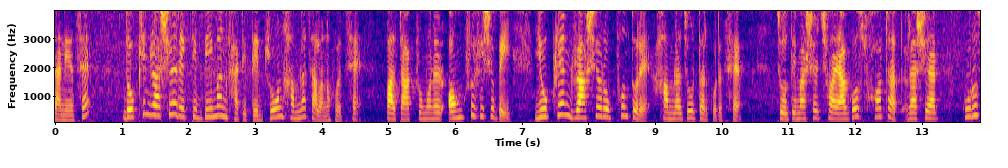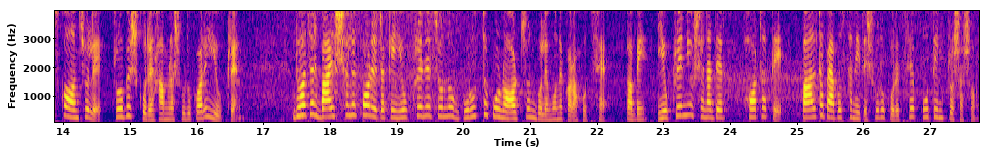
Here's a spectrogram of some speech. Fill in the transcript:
জানিয়েছে, দক্ষিণ রাশিয়ার একটি বিমান ঘাঁটিতে ড্রোন হামলা চালানো হয়েছে। পাল্টা আক্রমণের অংশ হিসেবেই ইউক্রেন রাশিয়ার অভ্যন্তরে হামলা জোরদার করেছে। চলতি মাসের ছয় আগস্ট হঠাৎ রাশিয়ার কুরুস্ক অঞ্চলে প্রবেশ করে হামলা শুরু করে ইউক্রেন। দু হাজার বাইশ সালের পর এটাকে ইউক্রেনের জন্য গুরুত্বপূর্ণ অর্জন বলে মনে করা হচ্ছে। তবে ইউক্রেনীয় সেনাদের হঠাতে পাল্টা ব্যবস্থা নিতে শুরু করেছে পুতিন প্রশাসন।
